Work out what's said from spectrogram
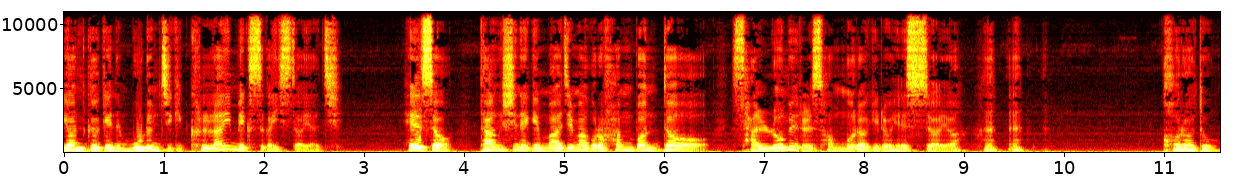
연극에는 모름지기 클라이맥스가 있어야지. 해서 당신에게 마지막으로 한 번 더 살로메를 선물하기로 했어요. 걸어도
